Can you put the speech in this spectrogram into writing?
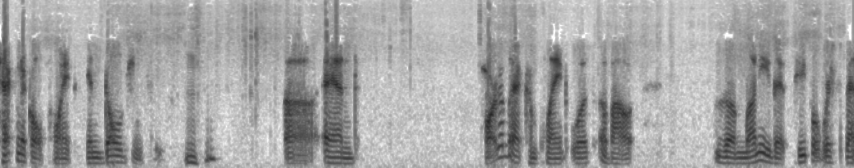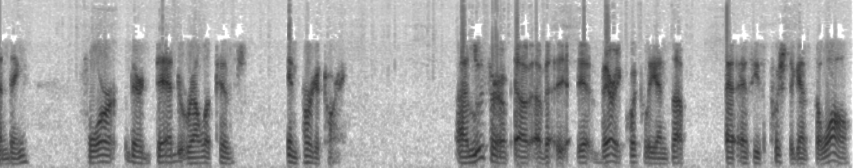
technical point, indulgences. Mm-hmm. Uh, and part of that complaint was about the money that people were spending for their dead relatives in purgatory. Uh, Luther uh, uh, very quickly ends up, as he's pushed against the wall,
